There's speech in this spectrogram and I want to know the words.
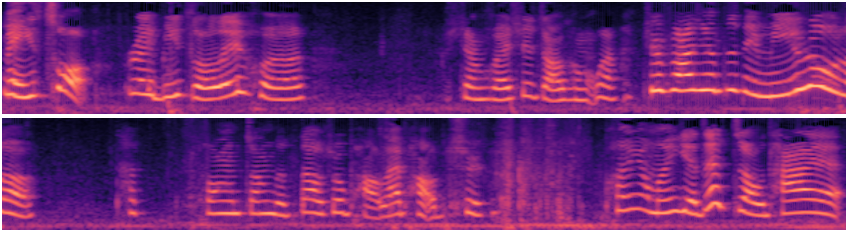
没错，瑞比走了一会儿，想回去找同伴，却发现自己迷路了。他慌张的到处跑来跑去，朋友们也在找他。哎，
